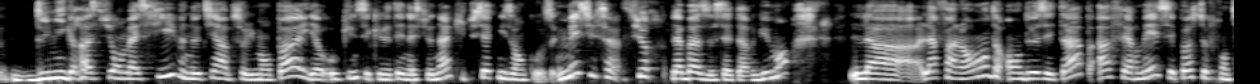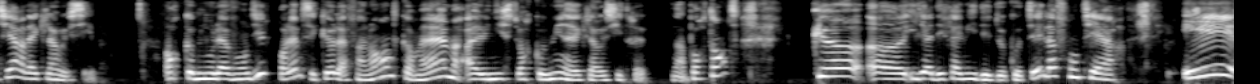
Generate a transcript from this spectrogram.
d'immigration massive ne tient absolument pas. Il n'y a aucune sécurité nationale qui puisse être mise en cause. Mais sur la base de cet argument, la, la Finlande, en deux étapes, a fermé ses postes frontières avec la Russie. Or, comme nous l'avons dit, le problème, c'est que la Finlande, quand même, a une histoire commune avec la Russie très importante, que euh, y a des familles des deux côtés de la frontière. Et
